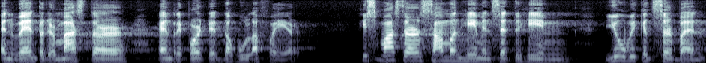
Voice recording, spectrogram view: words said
and went to their master and reported the whole affair. His master summoned him and said to him, You wicked servant,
